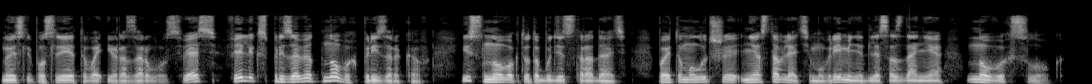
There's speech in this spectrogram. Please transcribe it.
Но если после этого и разорву связь, Феликс призовет новых призраков, и снова кто-то будет страдать, поэтому лучше не оставлять ему времени для создания новых слуг.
